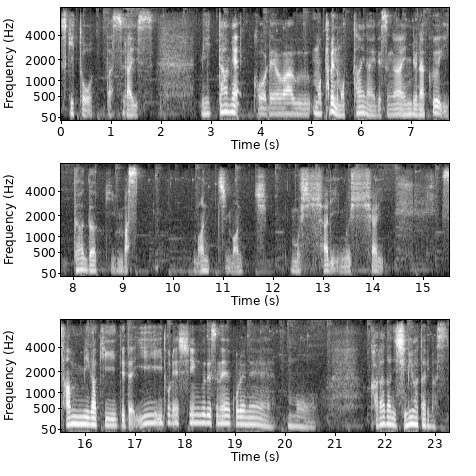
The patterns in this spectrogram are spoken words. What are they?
透き通ったスライス。見た目、これはもう食べるのもったいないですが、遠慮なくいただきます。マンチマンチ。むっしゃりむっしゃり。酸味が効いてて、いいドレッシングですね、これね。もう、体に染み渡ります。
